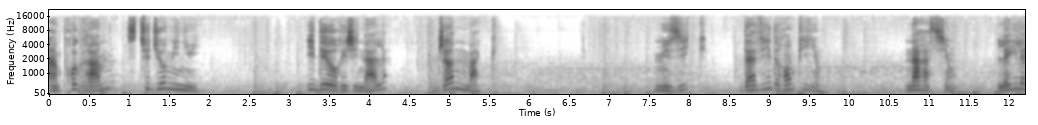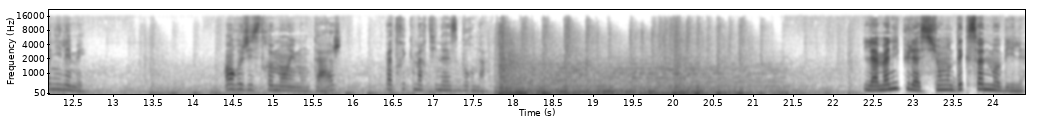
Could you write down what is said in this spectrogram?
Un programme Studio Minuit. Idée originale John Mack. Musique David Rampillon. Narration Leilani Lémé. Enregistrement et montage Patrick Martinez-Bourna. La manipulation d'ExxonMobil.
